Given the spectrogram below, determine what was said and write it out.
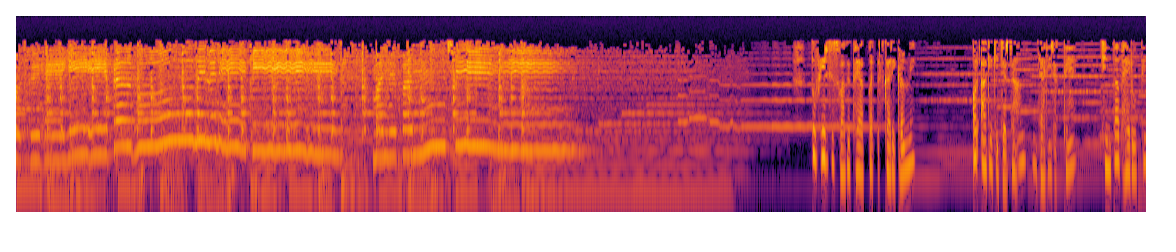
है ये प्रभु मिलने की। मन पंछी। तो फिर से स्वागत है आपका इस कार्यक्रम में। और आगे की चर्चा हम जारी रखते हैं। चिंता भय रूपी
